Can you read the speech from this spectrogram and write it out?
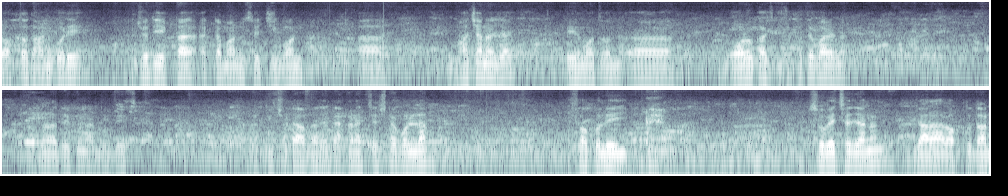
রক্ত দান করে যদি একটা একটা মানুষের জীবন বাঁচানো যায়, এর মতন বড় কাজ কিছু হতে পারে না। আপনারা দেখুন, আমি বেশ কিছুটা আপনাদের দেখানোর চেষ্টা করলাম। সকলেই শুভেচ্ছা জানান, যারা রক্তদান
